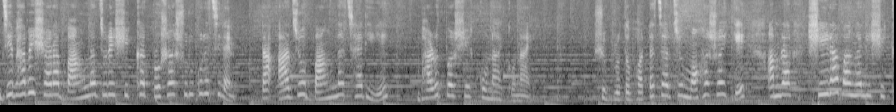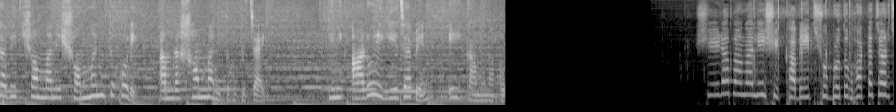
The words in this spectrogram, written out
যেভাবে সারা বাংলা জুড়ে শিক্ষার প্রসার শুরু করেছিলেন, তা আজও বাংলা ছাড়িয়ে ভারতবর্ষের কোনায় কোনায়। সুব্রত ভট্টাচার্য মহাশয়কে আমরা সেরা বাঙালি শিক্ষাবিদ সম্মানে সম্মানিত করে আমরা সম্মানিত হতে চাই। তিনি আরও এগিয়ে যাবেন এই কামনা করি। সেরা বাঙালি শিক্ষাবিদ সুব্রত ভট্টাচার্য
